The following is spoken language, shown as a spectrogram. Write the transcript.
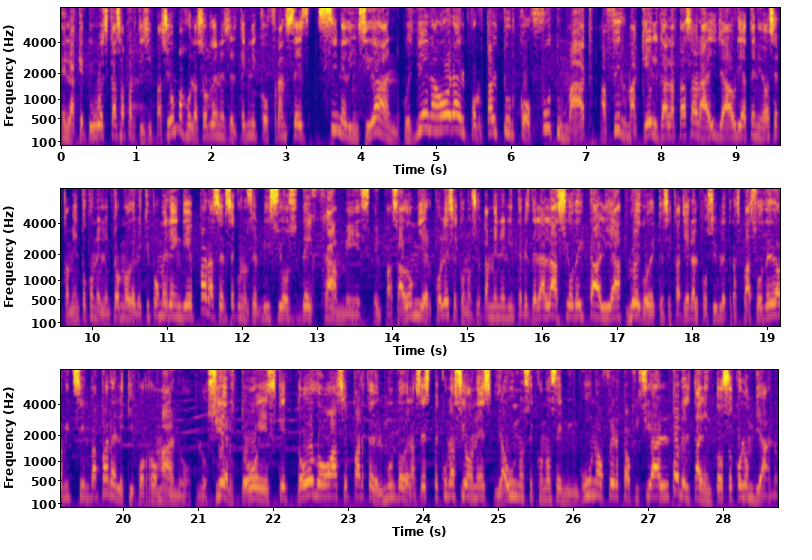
en la que tuvo escasa participación bajo las órdenes del técnico francés Zinedine Zidane. Pues bien, ahora el portal turco Futumak afirma que el Galatasaray ya habría tenido acercamiento con el entorno del equipo merengue para hacerse con los servicios de James. El pasado miércoles se conoció también el interés de la Lazio de Italia luego de que se cayera el posible traspaso de David Silva para el equipo romano. Lo cierto es que todo hace parte del mundo de las especulaciones y aún no se conoce ninguna oferta oficial por el talentoso colombiano.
